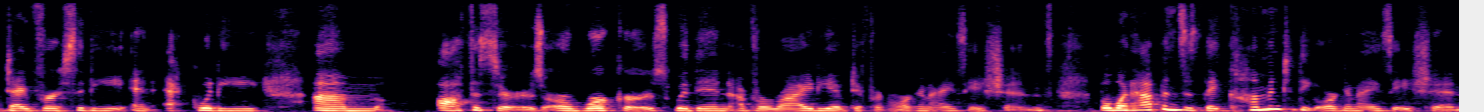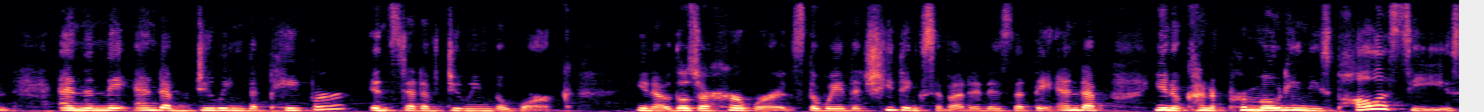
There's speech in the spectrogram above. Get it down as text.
diversity and equity um, officers or workers within a variety of different organizations. But what happens is they come into the organization and then they end up doing the paper instead of doing the work. You know, those are her words. The way that she thinks about it is that they end up, you know, kind of promoting these policies,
